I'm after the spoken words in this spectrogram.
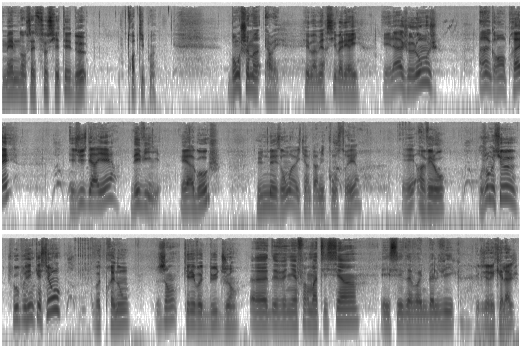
même dans cette société de trois petits points. Bon chemin, Hervé. Eh ben merci Valérie. Et là, je longe un grand pré et juste derrière, des vignes. Et à gauche, une maison avec un permis de construire et un vélo. Bonjour monsieur, je peux vous poser une question? Votre prénom? Jean. Quel est votre but, Jean? Euh, Devenir informaticien et essayer d'avoir une belle vie. Et vous avez quel âge?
